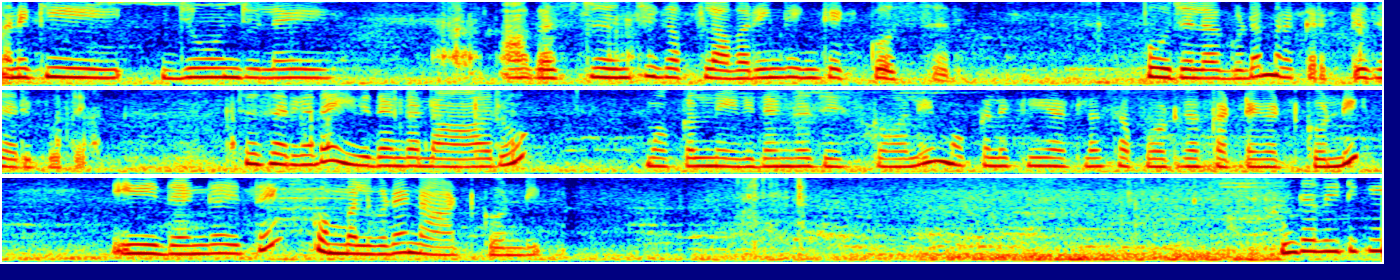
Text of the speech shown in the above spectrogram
మనకి జూన్ జూలై ఆగస్టు నుంచి ఇంకా ఫ్లవరింగ్ ఇంకా ఎక్కువ వస్తుంది. పూజలకు కూడా మనకు కరెక్ట్ సరిపోతాయి. చూసారు కదా ఈ విధంగా నారు మొక్కల్ని ఏ విధంగా చేసుకోవాలి మొక్కలకి అట్లా సపోర్ట్గా కట్టగట్టుకోండి. ఈ విధంగా అయితే కొమ్మలు కూడా నాటుకోండి. ఇంకా వీటికి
